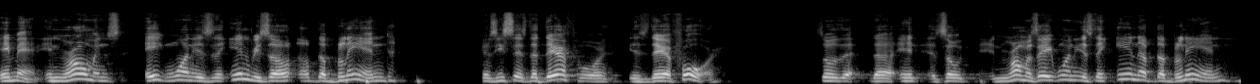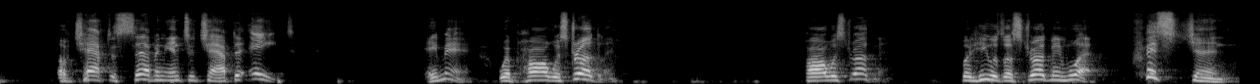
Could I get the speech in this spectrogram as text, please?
Amen. In Romans 8 1 is the end result of the blend because he says the therefore is therefore. So the, the in, so in Romans 8 1 is the end of the blend of chapter 7 into chapter 8. Amen. Where Paul was struggling. Paul was struggling. But he was a struggling what? Christian.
